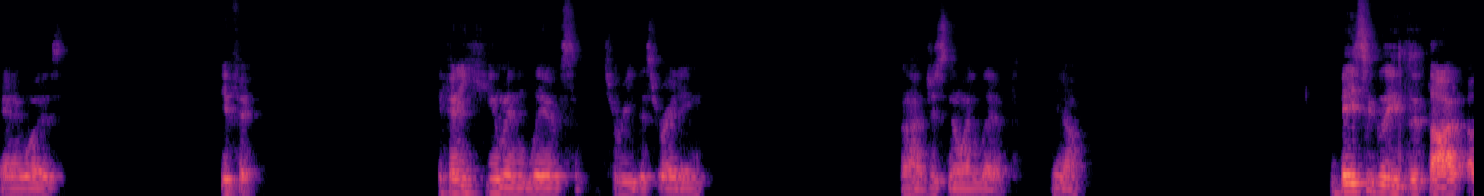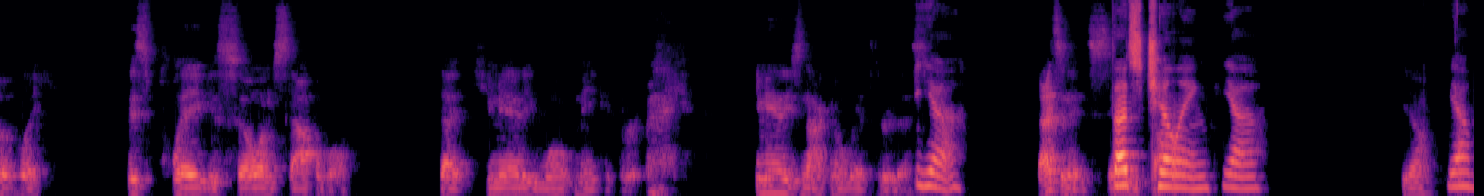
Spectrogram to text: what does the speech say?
and it was if it if any human lives to read this writing, uh, just know I lived. You know. Basically, the thought of like this plague is so unstoppable that humanity won't make it through. Humanity's not going to live through this. Yeah. That's an insane. That's thought, chilling. Yeah. You know. Yeah.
